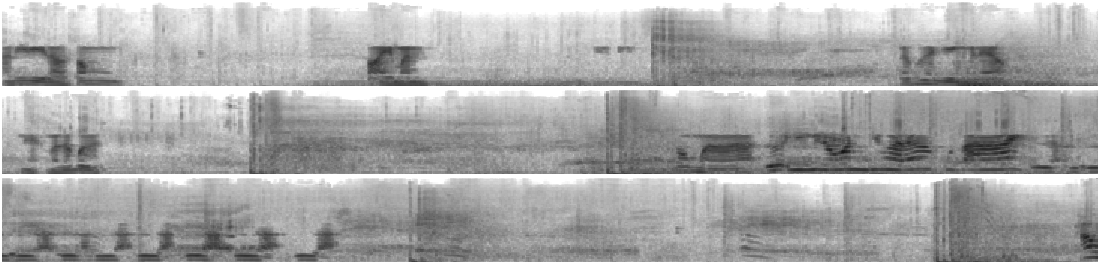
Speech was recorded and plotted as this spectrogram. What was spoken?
อันนี้ดีเราต้องต่อยมัน แล้วเพื่อนยิงไปแล้ว เนี่ยมันระเบิดเข้ามาเออยิงไม่โดนยิงมาแล้วกูตายเอือเอือเอือเอือเอือเอือเอือเอือ เอ้า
